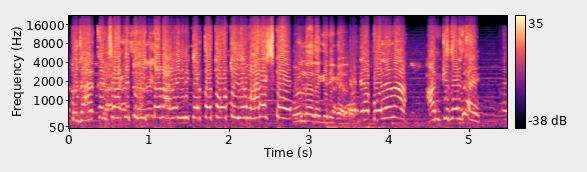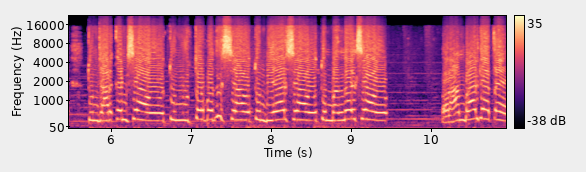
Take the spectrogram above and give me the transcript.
तो झारखंड से आके तुम इतना दादागिरी करता तो वो तो इधर महाराष्ट्र का है। कौन दादागिरी कर बोले ना हम किधर जाए तुम झारखंड से आओ तुम उत्तर प्रदेश से आओ तुम बिहार से आओ तुम बंगाल से आओ और हम बाहर जाता है।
